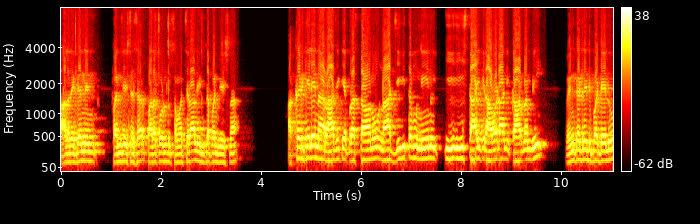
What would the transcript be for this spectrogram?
వాళ్ళ దగ్గర నేను పని చేసిన సార్ పదకొండు సంవత్సరాలు ఇంట్లో పని చేసిన. అక్కడికెళ్ళే నా రాజకీయ ప్రస్తావన నా జీవితం నేను ఈ ఈ స్థాయికి రావడానికి కారణం బి వెంకటరెడ్డి పటేలు.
